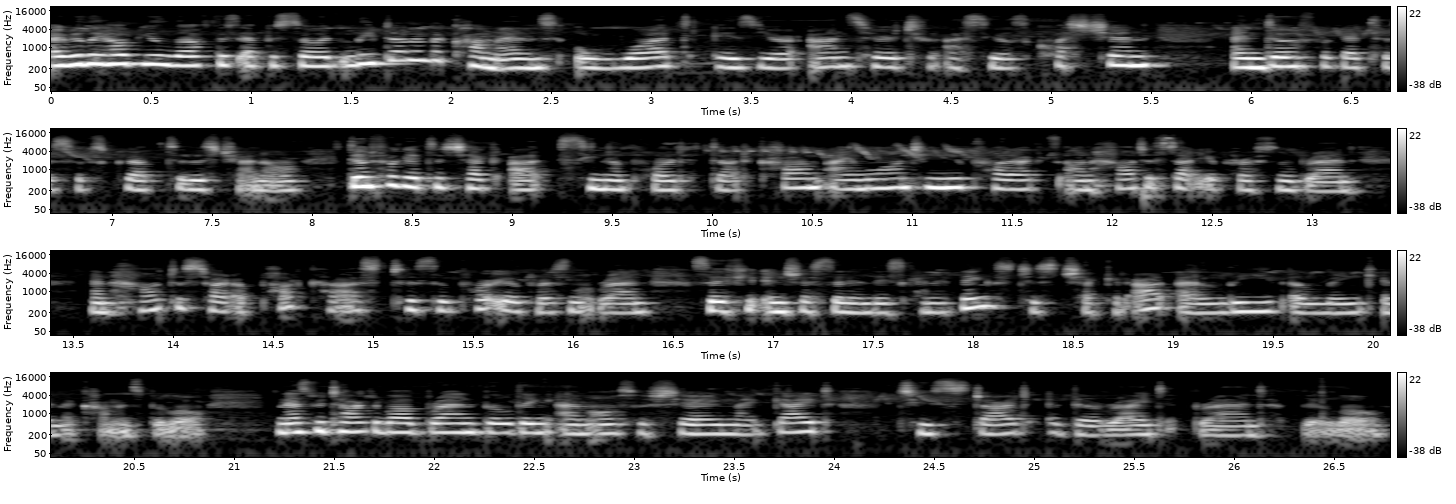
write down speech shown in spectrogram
I really hope you loved this episode. Leave down in the comments what is your answer to Asil's question and don't forget to subscribe to this channel. Don't forget to check out sinaport.com. I'm launching new products on how to start your personal brand and how to start a podcast to support your personal brand. So if you're interested in these kind of things, just check it out. I'll leave a link in the comments below. And as we talked about brand building, I'm also sharing my guide to start the right brand below.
